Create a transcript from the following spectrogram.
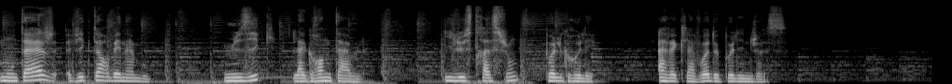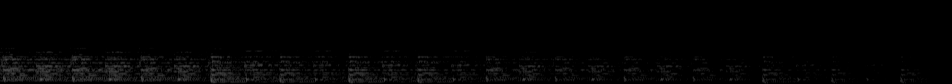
Montage Victor Benabou. Musique La Grande Table. Illustration Paul Grelet. Avec la voix de Pauline Joss.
